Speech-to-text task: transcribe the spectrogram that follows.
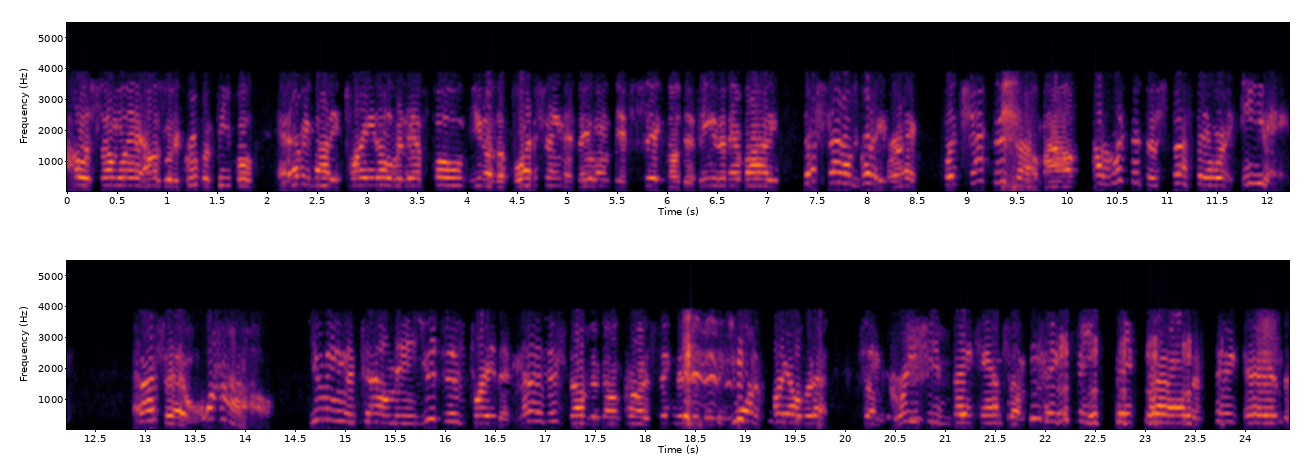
I was somewhere. I was with a group of people, and everybody prayed over their food. You know, the blessing that they won't get sick or disease in their body. That sounds great, right? But check this out, Myles. I looked at the stuff they were eating, and I said, "Wow." You mean to tell me you just pray that none of this stuff is gonna cause sickness and disease? You want to pray over that? Some greasy bacon, some pig feet, pig tail, the pig head, the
